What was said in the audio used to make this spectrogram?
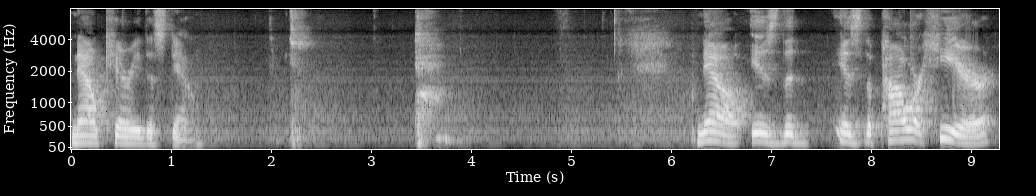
Now carry this down. Now, is the is the power here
